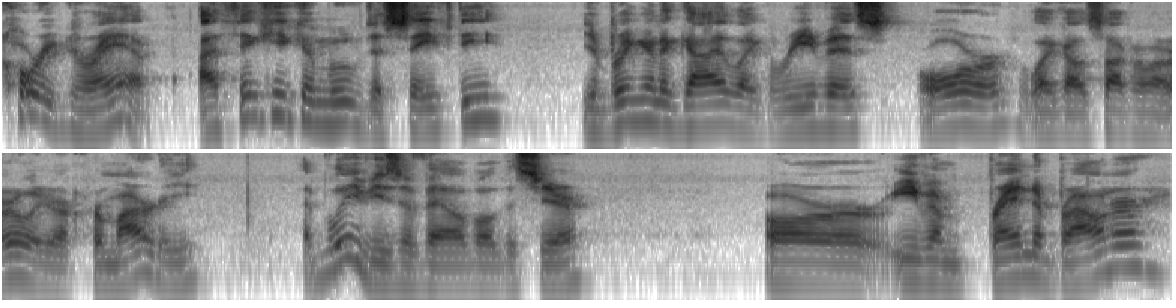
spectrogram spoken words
Corey Graham. I think he can move to safety. You bring in a guy like Revis or, like I was talking about earlier, Cromartie. I believe he's available this year. Even Brandon Browner.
